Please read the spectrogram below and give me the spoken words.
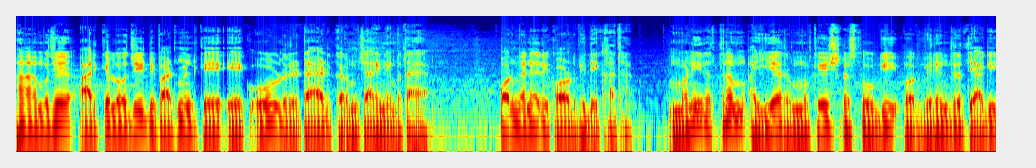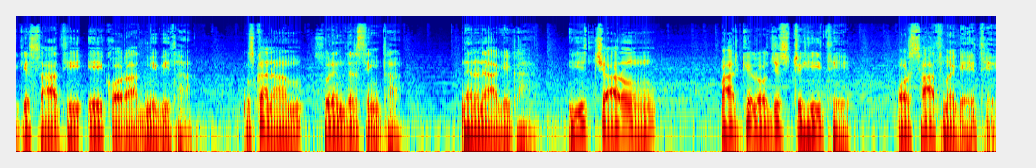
हाँ मुझे आर्कियोलॉजी डिपार्टमेंट के एक ओल्ड रिटायर्ड कर्मचारी ने बताया और मैंने रिकॉर्ड भी देखा था। मणिरत्नम, अय्यर, मुकेश रस्तोगी और वीरेंद्र त्यागी के साथ ही एक और आदमी भी था। उसका नाम सुरेंद्र सिंह था। नैना ने आगे कहा, ये चारों आर्कियोलॉजिस्ट ही थे और साथ में गए थे।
